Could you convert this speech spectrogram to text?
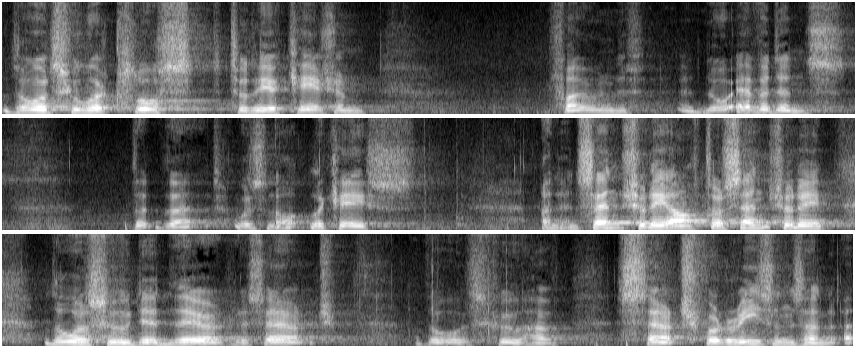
those who were close to the occasion found no evidence that that was not the case. And in century after century, those who did their research, those who have searched for reasons and uh,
